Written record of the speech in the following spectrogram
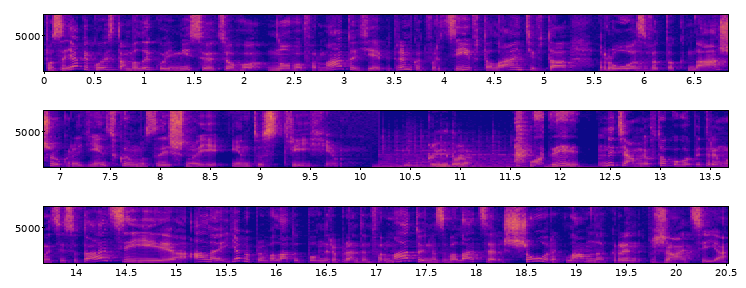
Позаяк якоюсь там великою місією цього нового формату є підтримка творців, талантів та розвиток нашої української музичної індустрії. Привіт, Оля. Ух ти! Не тямлю, хто кого підтримує в цій ситуації, але я би провела тут повний ребрендинг формату і назвала це шоу рекламна кринжація.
